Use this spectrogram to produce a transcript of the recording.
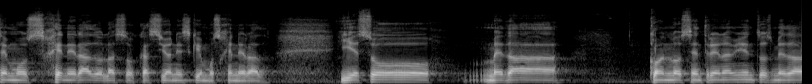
hemos generado las ocasiones que hemos generado. Y eso me da, con los entrenamientos, me da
